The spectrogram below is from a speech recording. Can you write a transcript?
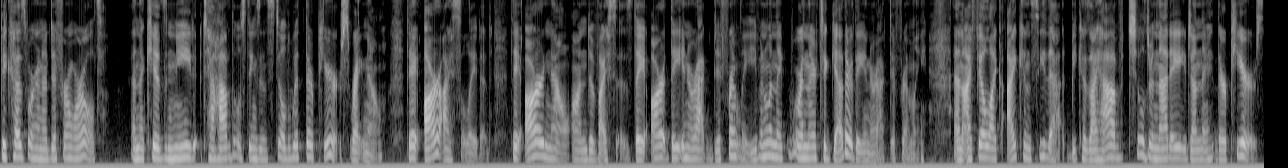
because we're in a different world and the kids need to have those things instilled with their peers right now. They are isolated. They are now on devices. They are they interact differently. Even when they when they're together they interact differently. And i feel like i can see that because i have children that age and they, their peers.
